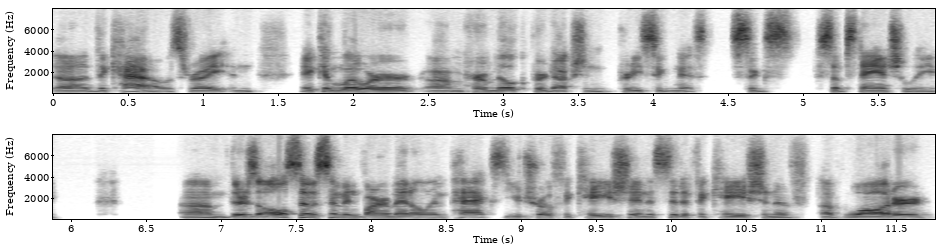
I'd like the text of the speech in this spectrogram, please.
uh, the cows, right? And it can lower um, her milk production pretty substantially. Um, there's also some environmental impacts, eutrophication, acidification of, of water,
